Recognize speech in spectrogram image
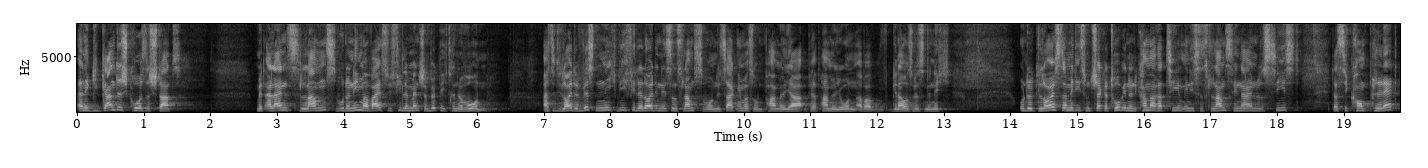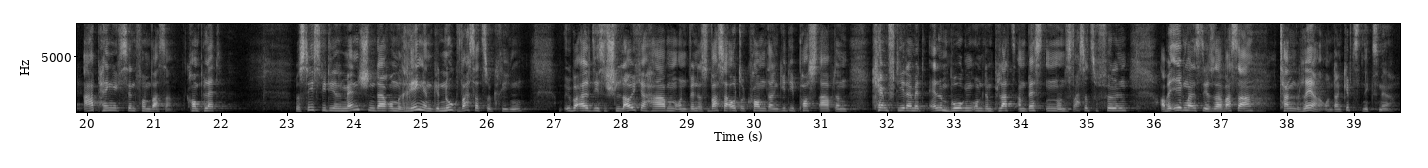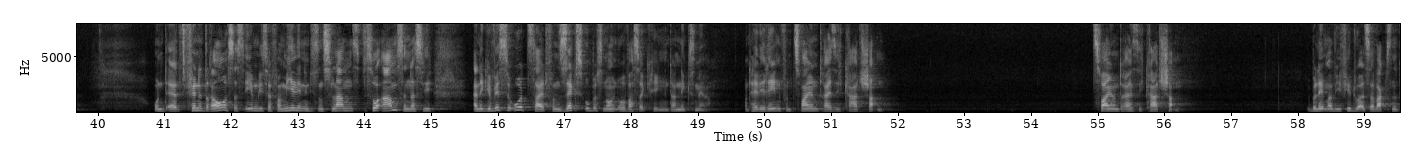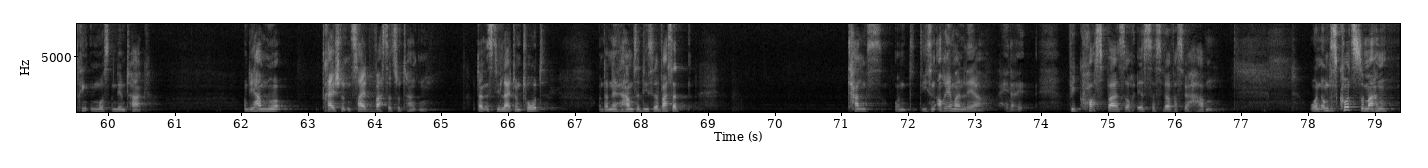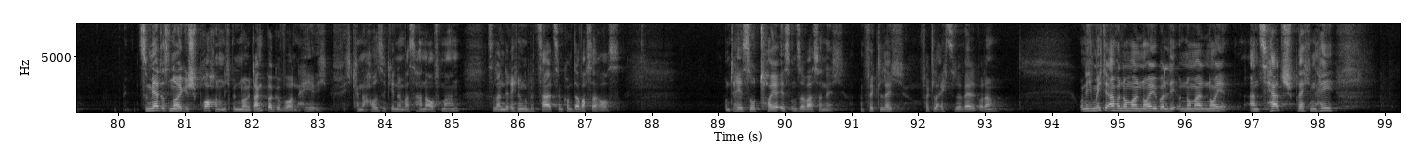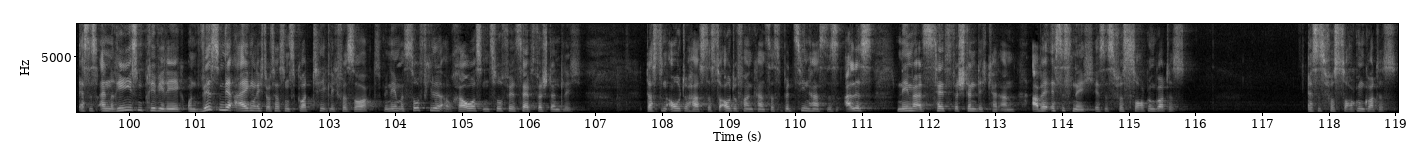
eine gigantisch große Stadt mit allein Slums, wo du nicht mal weißt, wie viele Menschen wirklich drinnen wohnen. Also die Leute wissen nicht, wie viele Leute in diesen Slums wohnen. Die sagen immer so ein paar, Milliarden, ein paar Millionen, aber genaues wissen wir nicht. Und du läufst dann mit diesem Checker Tobi in ein Kamerateam in diese Slums hinein und du siehst, dass sie komplett abhängig sind vom Wasser. Komplett. Du siehst, wie die Menschen darum ringen, genug Wasser zu kriegen. Überall diese Schläuche haben und wenn das Wasserauto kommt, dann geht die Post ab, dann kämpft jeder mit Ellenbogen, um den Platz am besten und das Wasser zu füllen. Aber irgendwann ist dieser Wassertank leer und dann gibt es nichts mehr. Und er findet raus, dass eben diese Familien in diesen Slums so arm sind, dass sie eine gewisse Uhrzeit von 6 Uhr bis 9 Uhr Wasser kriegen und dann nichts mehr. Und hey, wir reden von 32 Grad Schatten. 32 Grad Schatten. Überleg mal, wie viel du als Erwachsene trinken musst an dem Tag. Und die haben nur drei Stunden Zeit, Wasser zu tanken. Dann ist die Leitung tot. Und dann haben sie diese Wasser, Tanks und die sind auch irgendwann leer. Hey, da, wie kostbar es auch ist, dass wir, was wir haben. Und um das kurz zu machen, zu mir hat es neu gesprochen und ich bin neu dankbar geworden. Hey, ich, ich kann nach Hause gehen, den Wasserhahn aufmachen. Solange die Rechnungen bezahlt sind, kommt da Wasser raus. Und hey, so teuer ist unser Wasser nicht im Vergleich, im Vergleich zu der Welt, oder? Und ich möchte einfach nochmal neu, noch neu ans Herz sprechen. Hey, es ist ein Riesenprivileg und wissen wir eigentlich, dass uns Gott täglich versorgt. Wir nehmen es so viel raus und so viel selbstverständlich. Dass du ein Auto hast, dass du Auto fahren kannst, dass du Benzin hast, das ist alles nehmen wir als Selbstverständlichkeit an. Aber es ist nicht, es ist Versorgung Gottes. Es ist Versorgung Gottes.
